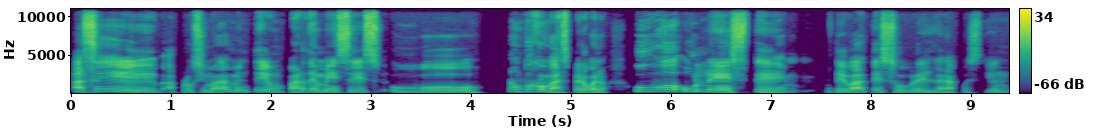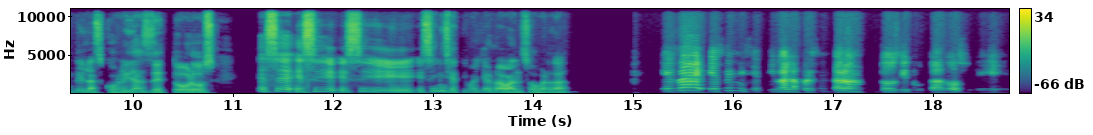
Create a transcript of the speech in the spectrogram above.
Hace aproximadamente un par de meses hubo no, un poco más, pero bueno, hubo un este, debate sobre la cuestión de las corridas de toros. Ese, ese, ese, esa iniciativa ya no avanzó, ¿verdad? Esa, esa iniciativa la presentaron dos diputados, eh,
